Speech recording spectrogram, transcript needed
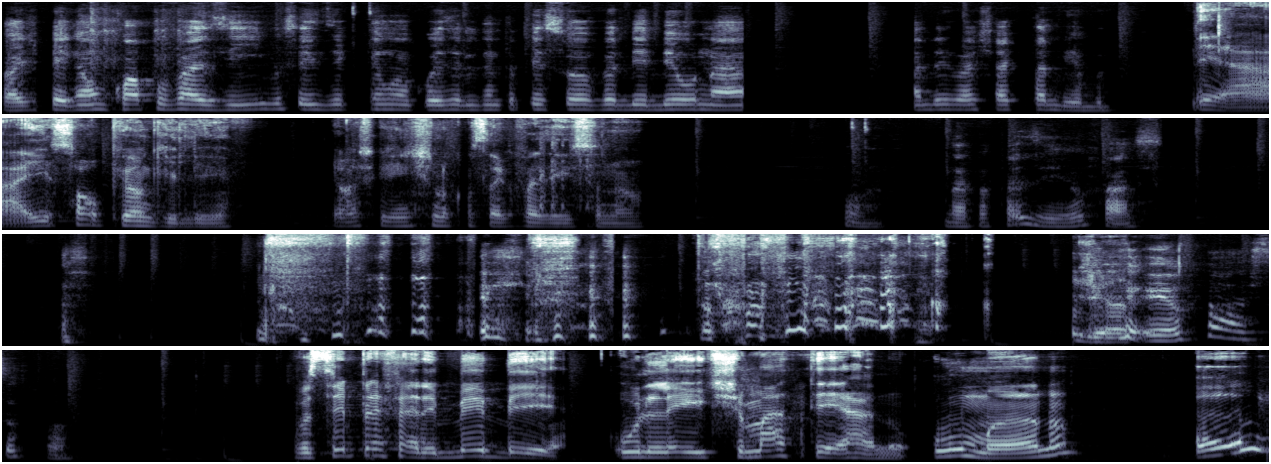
Pode pegar um copo vazio e você dizer que tem uma coisa ali dentro, a pessoa vai beber ou nada e vai achar que tá bêbado. É, aí só o Pyong Lee. Eu acho que a gente não consegue fazer isso, não. Dá pra fazer, eu faço. Eu faço, pô. Você prefere beber o leite materno humano ou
